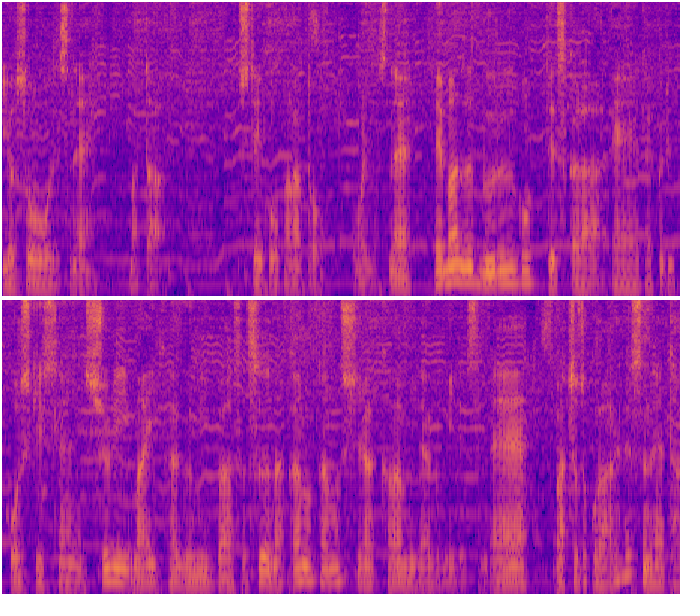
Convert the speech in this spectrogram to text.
予想をですね、またしていこうかなと思いますね。えまず、ブルーゴッテスから、えー、タクリ公式戦、首里舞香組 VS 中野田の白川みな組ですね。まあちょっとこれあれですね、タッ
